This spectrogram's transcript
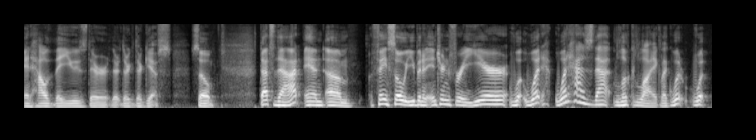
and how they use their their their, their gifts. So that's that. And um, Faith, so you've been an intern for a year. What what what has that looked like? Like what what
